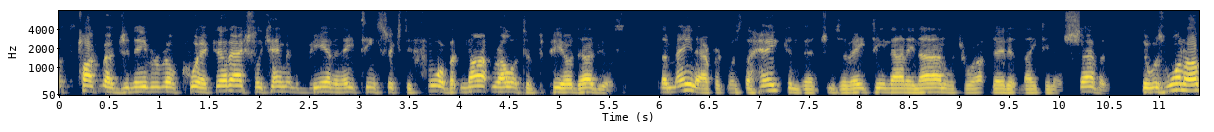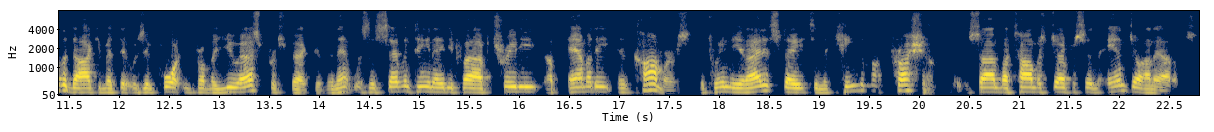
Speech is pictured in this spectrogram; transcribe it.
Let's talk about Geneva real quick. That actually came into being in 1864, but not relative to POWs. The main effort was the Hague Conventions of 1899, which were updated in 1907. There was one other document that was important from a U.S. perspective, and that was the 1785 Treaty of Amity and Commerce between the United States and the Kingdom of Prussia. It was signed by Thomas Jefferson and John Adams.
